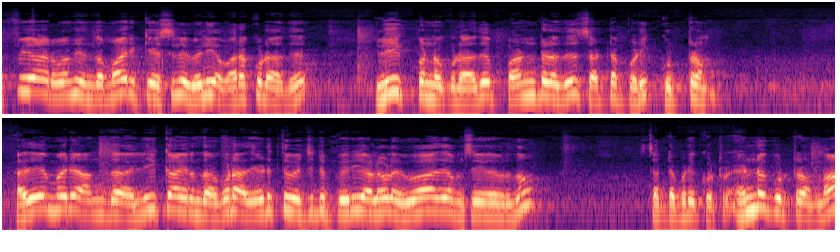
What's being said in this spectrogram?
எஃப்ஐஆர் வந்து இந்த மாதிரி கேஸில் வெளியே வரக்கூடாது. லீக் பண்ணக்கூடாது. பண்ணுறது சட்டப்படி குற்றம். அதே மாதிரி அந்த லீக்காக இருந்தால் கூட அதை எடுத்து வச்சுட்டு பெரிய அளவில் விவாதம் செய்வதும் சட்டப்படி குற்றம். என்ன குற்றம்னா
